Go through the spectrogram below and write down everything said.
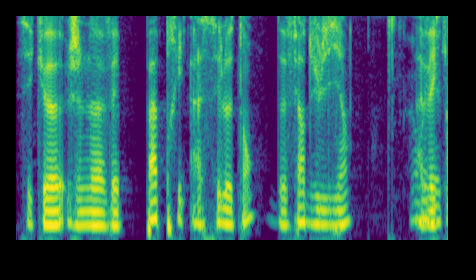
c'est que je n'avais pas pris assez le temps de faire du lien Ah ouais, avec,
